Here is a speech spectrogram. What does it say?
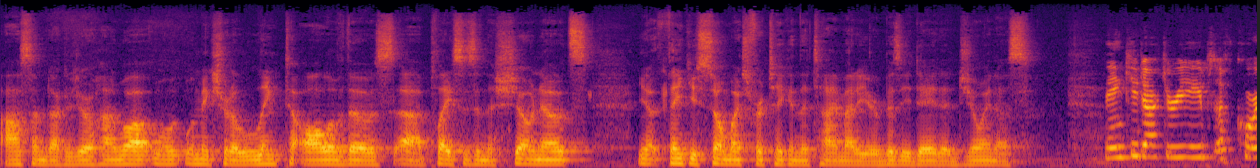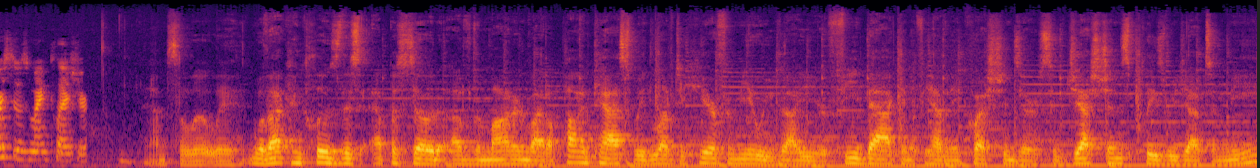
Awesome, Dr. Jahan. Well, well, we'll make sure to link to all of those uh, places in the show notes. You know, thank you so much for taking the time out of your busy day to join us. Thank you, Dr. Reebs. Of course, it was my pleasure. Absolutely. Well, that concludes this episode of the Modern Vital Podcast. We'd love to hear from you. We value your feedback. And if you have any questions or suggestions, please reach out to me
